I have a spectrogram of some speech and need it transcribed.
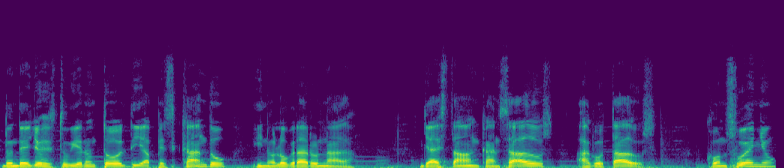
donde ellos estuvieron todo el día pescando y no lograron nada. Ya estaban cansados, agotados, con sueño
